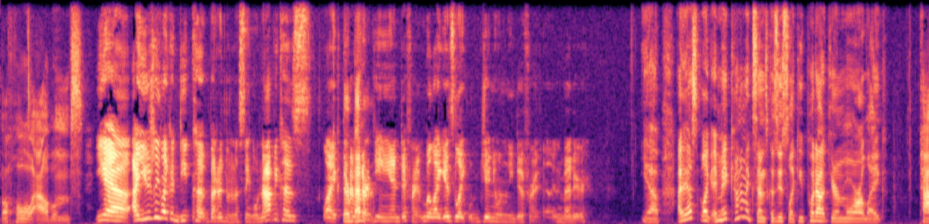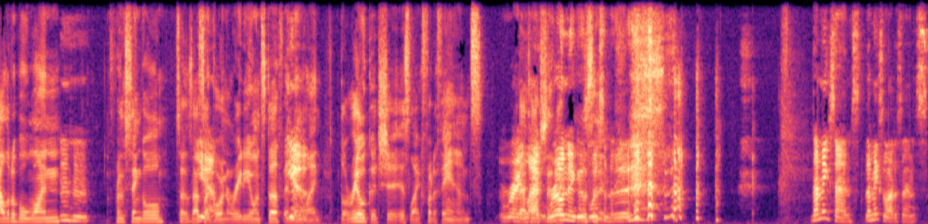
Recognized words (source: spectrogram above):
the whole albums. Yeah, I usually like a deep cut better than the single. Not because like They're I'm better. and different, but like it's like genuinely different and better. Yeah, I guess like it make kind of makes sense because it's like you put out your more like palatable one mm-hmm. For the single, so that's. Yeah. like going to radio and stuff, and Yeah. then like the real good shit is like for the fans. Right, That's like actually, real like, niggas listening. listen to this. that makes sense. That makes a lot of sense.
